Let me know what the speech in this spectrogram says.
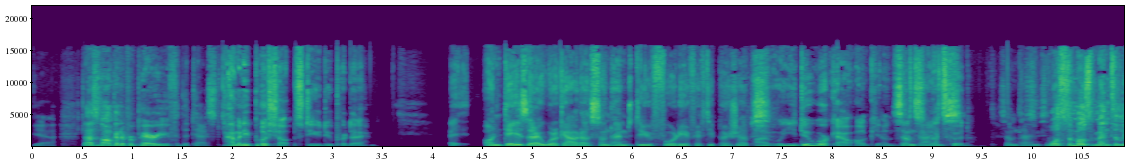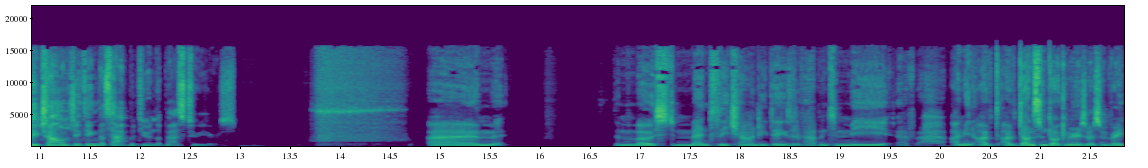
Yeah, that's not going to prepare you for the test. How many push-ups do you do per day? Uh, On days that I work out, I'll sometimes do forty or fifty push-ups. Uh, well, you do work out. I'll, that's, that's good. sometimes. What's the most mentally challenging thing that's happened to you in the past two years? Um, the most mentally challenging things that have happened to me i mean, I've I've done some documentaries about some very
